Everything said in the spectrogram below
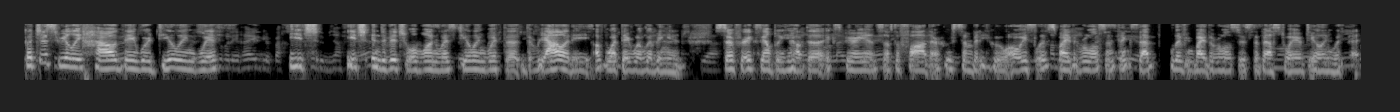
but just really how they were dealing with each each individual one was dealing with the the reality of what they were living in. so for example you have the experience of the father who's somebody who always lives by the rules and thinks that living by the rules is the best way of dealing with it.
